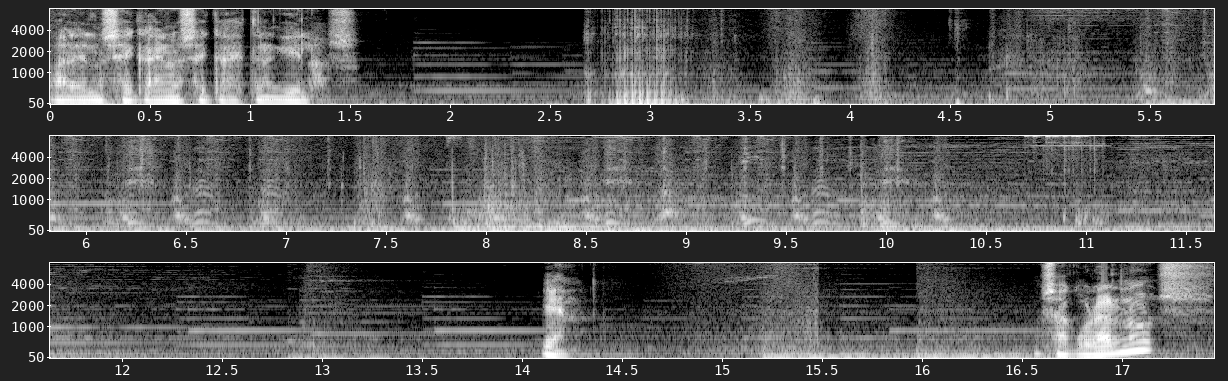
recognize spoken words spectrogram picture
Vale, no se cae, no se cae, tranquilos. A curarnos.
